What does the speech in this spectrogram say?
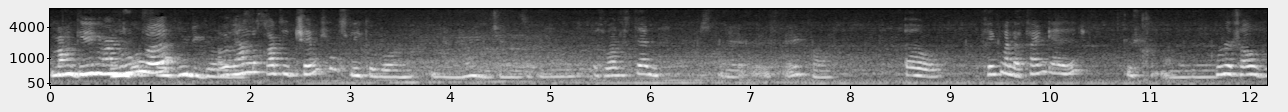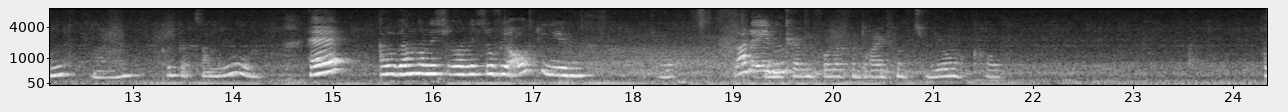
Wir machen Nur? für Rüdiger. Aber wir haben doch gerade die Champions League gewonnen. Haben die Champions League gewonnen. Was war das denn? Das der FA Cup. Oh. Kriegt man da kein Geld? Ich krieg mal eine 100.000? Nein. Kriegt er 2 Millionen. Hä? Aber wir haben noch nicht, noch nicht so viel ausgegeben. Ja. Gerade eben. Kevin Voller für 53 Millionen gekauft. Oh,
